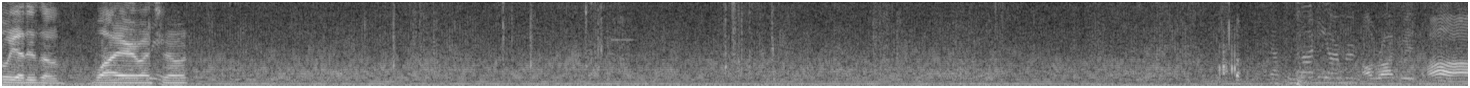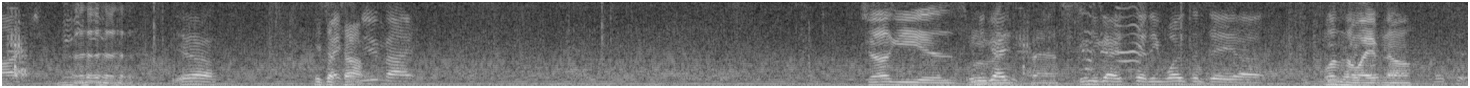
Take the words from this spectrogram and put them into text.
Oh yeah, there's a wire. Watch out. Got some body armor. I'll ride with Hodge. Yeah. He's up top. you, mate. Juggy is When you moving guys- fast. When you guys said he wasn't a, uh... Wasn't a wave, I no. thought, "Oh, shit."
